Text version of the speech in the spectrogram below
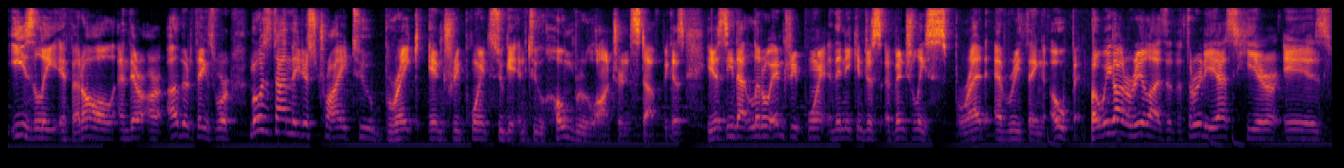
easily if at all and there are other things where most of the time they just try to break entry points to get into homebrew launcher and stuff because you just need that little entry point and then you can just eventually spread everything open. But we gotta realize that the 3DS here is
